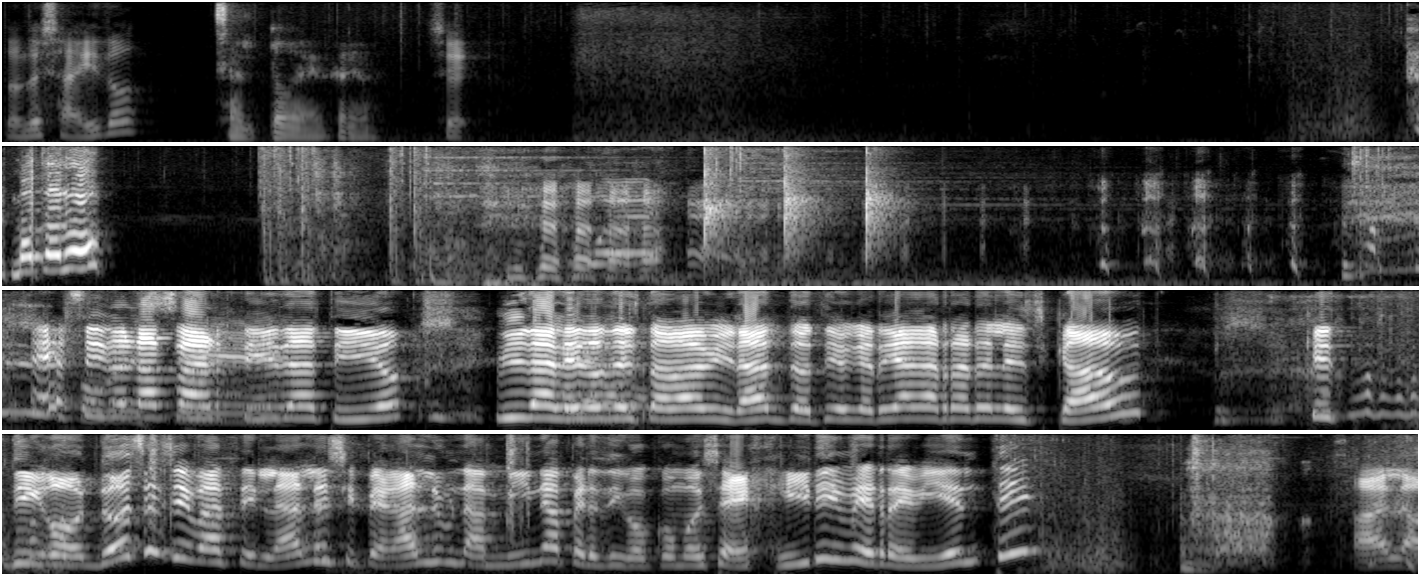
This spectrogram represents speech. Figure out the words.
¿Dónde se ha ido? Saltó, eh, creo. Sí. ¡Mátalo! Ha sido una partida, tío. Mírale dónde estaba mirando, tío. Quería agarrar el scout. Que, digo, no sé si vacilarle, si pegarle una mina, pero digo, como se gire y me reviente.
